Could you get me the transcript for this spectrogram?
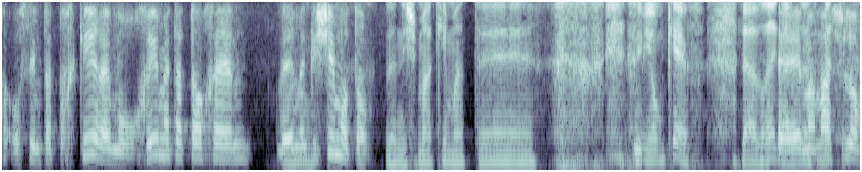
עושים את התחקיר, הם עורכים את התוכן, והם. מגישים אותו. זה נשמע כמעט אה, יום כיף. אז רגע, אה, ממש לא,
